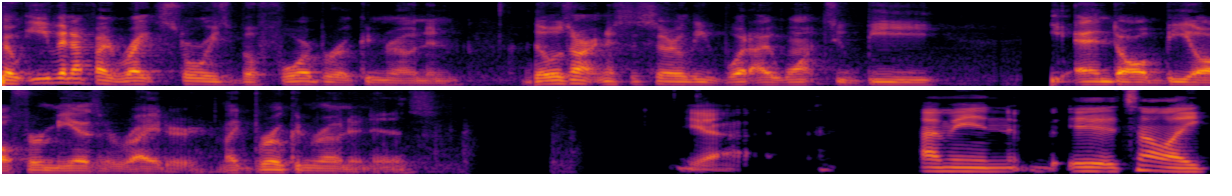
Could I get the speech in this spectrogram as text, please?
so even if I write stories before Broken Ronin, those aren't necessarily what I want to be the end all be all for me as a writer, like Broken Ronin is. Yeah, I mean, it's not like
